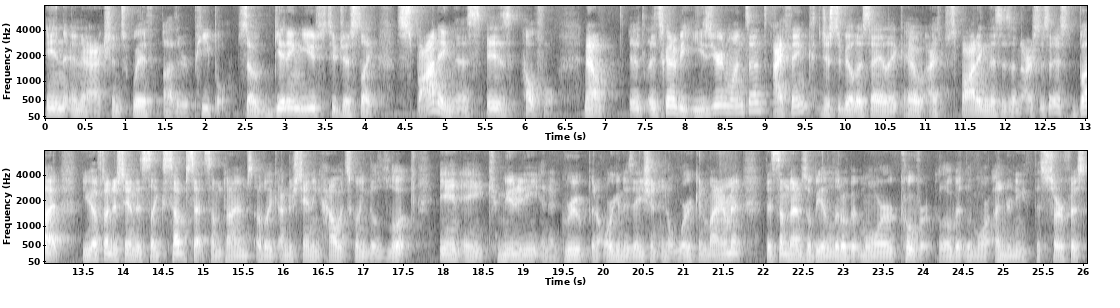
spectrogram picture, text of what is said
in interactions with other people. So getting used to just like spotting this is helpful. Now, it, it's going to be easier in one sense, I think, just to be able to say like, "Oh, I'm spotting this as a narcissist." But you have to understand this like subset sometimes of like understanding how it's going to look in a community, in a group, in an organization, in a work environment. That sometimes will be a little bit more covert, a little bit more underneath the surface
